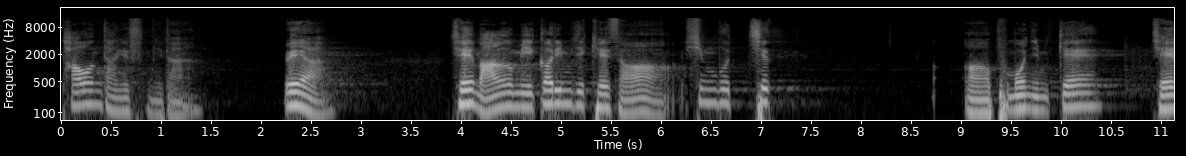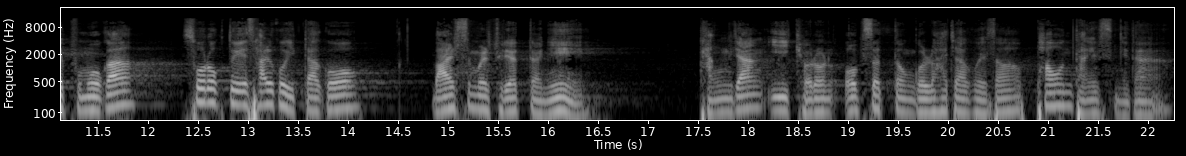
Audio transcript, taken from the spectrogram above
파혼 당했습니다. 왜야? 제 마음이 꺼림직해서 신부 측 어, 부모님께 제 부모가 소록도에 살고 있다고 말씀을 드렸더니 당장 이 결혼 없었던 걸로 하자고 해서 파혼 당했습니다.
